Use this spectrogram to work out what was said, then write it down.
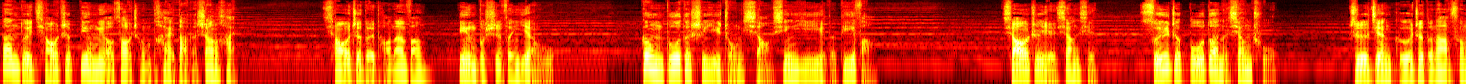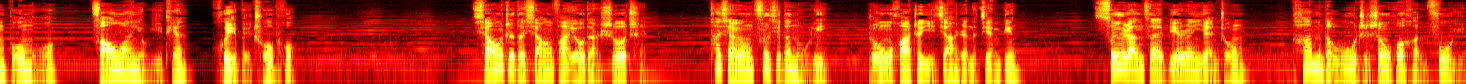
但对乔治并没有造成太大的伤害。乔治对陶南方并不十分厌恶，更多的是一种小心翼翼的提防。乔治也相信，随着不断的相处，之间隔着的那层薄膜，早晚有一天会被戳破。乔治的想法有点奢侈，他想用自己的努力融化这一家人的坚冰。虽然在别人眼中，他们的物质生活很富裕，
